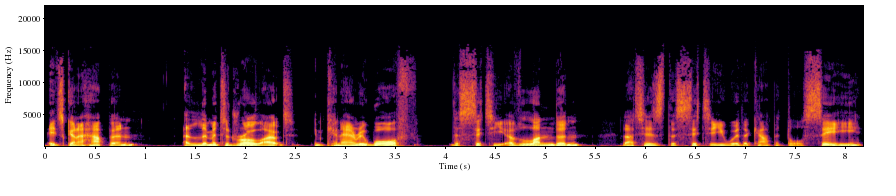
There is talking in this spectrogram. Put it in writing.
it's going to happen a limited rollout in Canary Wharf, the City of London, that is the city with a capital C,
